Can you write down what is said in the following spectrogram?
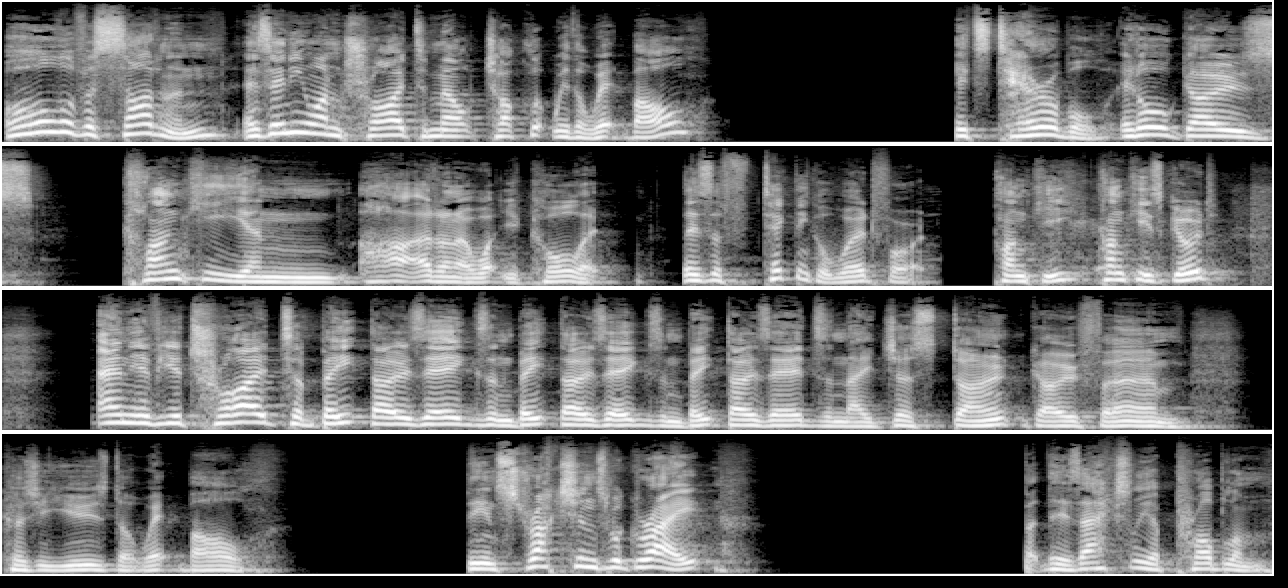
All of a sudden, has anyone tried to melt chocolate with a wet bowl? It's terrible. It all goes clunky and oh, I don't know what you call it. There's a technical word for it. Clunky. Clunky's good. And if you tried to beat those eggs and beat those eggs and beat those eggs and they just don't go firm because you used a wet bowl. The instructions were great, but there's actually a problem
